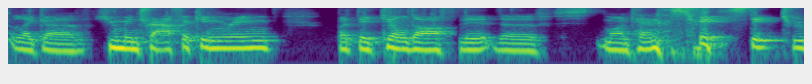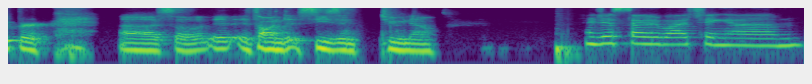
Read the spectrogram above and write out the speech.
like a human trafficking ring, but they killed off the the Montana State State Trooper. Uh, so it, it's on to season two now. I just started watching um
